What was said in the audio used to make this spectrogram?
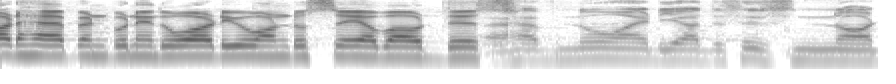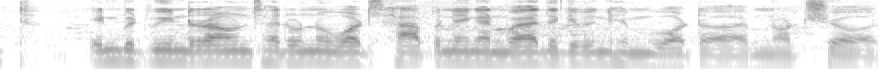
What happened, Puneet? What do you want to say about this? I have no idea. This is not in between rounds. I don't know what's happening and why they're giving him water. I'm not sure.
